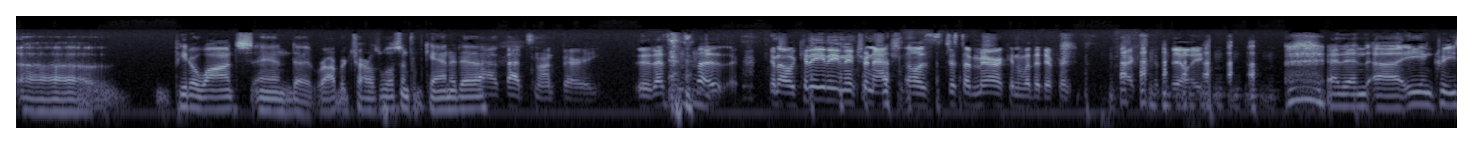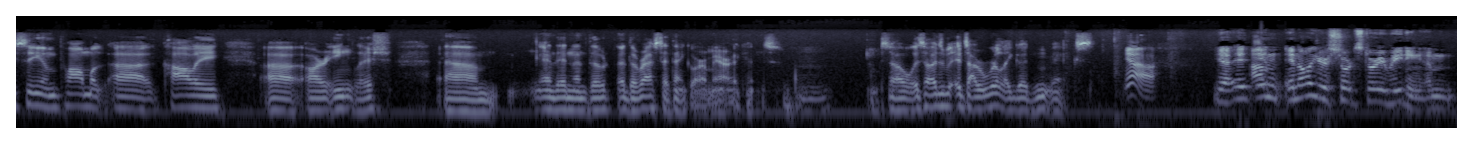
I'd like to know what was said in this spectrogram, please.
uh, Peter Watts and uh, Robert Charles Wilson from Canada. that's not very that's uh, you know, Canadian International is just American with a different accent, really. and then uh, Ian Creasey and Paul uh, Colley uh, are English, um, and then the the rest I think are Americans. So so it's, it's a really good mix. Yeah. Yeah, it, Um, in in all your short story reading, I'm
